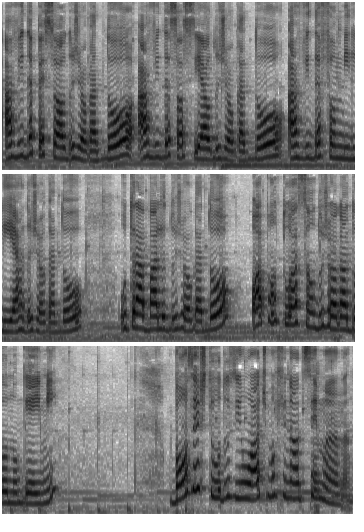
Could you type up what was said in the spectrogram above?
A vida pessoal do jogador, a vida social do jogador, a vida familiar do jogador, o trabalho do jogador ou a pontuação do jogador no game. Bons estudos e um ótimo final de semana.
